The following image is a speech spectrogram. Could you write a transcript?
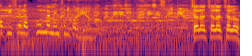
ऑफिशियल अक्कू मैं मेंशन कर दूँगी। चलो चलो चलो।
